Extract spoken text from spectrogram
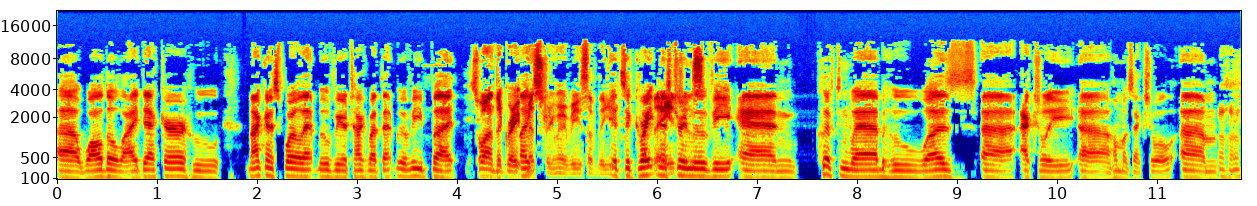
uh, Waldo Lydecker. Who I'm not going to spoil that movie or talk about that movie, but It's one of the great Like, mystery movies of the it's a great mystery ages. movie, and Clifton Webb, who was uh, actually uh, homosexual, um, Mhm.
